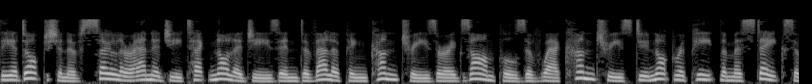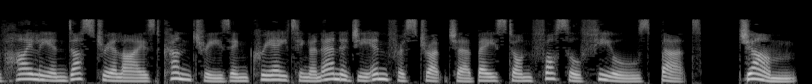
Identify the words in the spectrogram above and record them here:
The adoption of solar energy technologies in developing countries are examples of where countries do not repeat the mistakes of highly industrialized countries in creating an energy infrastructure based on fossil fuels, but jump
